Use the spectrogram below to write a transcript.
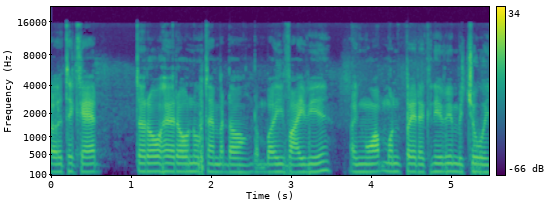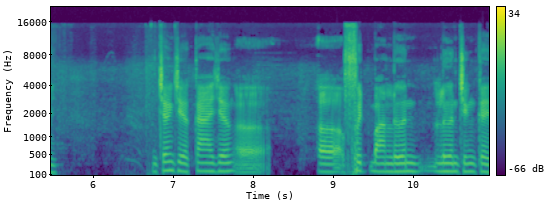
អឺ target ទៅរក hero នោះតែម្ដង ដើម្បីវាយវាឲ្យងាប់មុនពេលដែលគ្នាវាមកជួយអញ្ចឹងជាការយើងអឺអឺ fit បានលឿនលឿនជាងគេ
